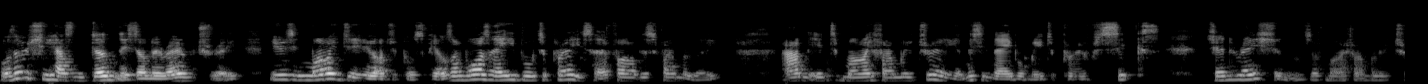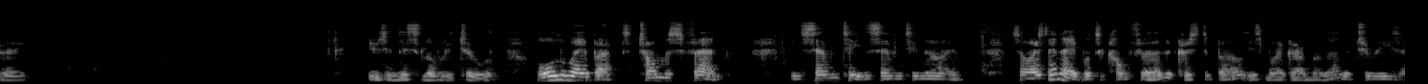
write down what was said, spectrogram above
Although she hasn't done this on her own tree, using my genealogical skills, I was able to praise her father's family and into my family tree, and this enabled me to prove six generations of my family tree. Using this lovely tool all the way back to Thomas Fenn in 1779. So I was then able to confirm that Christabel is my grandmother, that Teresa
